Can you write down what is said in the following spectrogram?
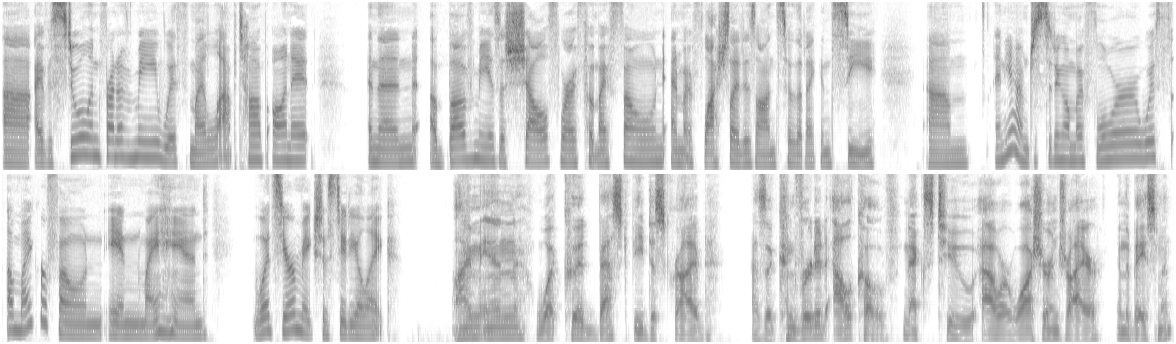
Uh, I have a stool in front of me with my laptop on it. And then above me is a shelf where I've put my phone and my flashlight is on so that I can see. Um, and yeah, I'm just sitting on my floor with a microphone in my hand. What's your makeshift studio like? I'm in what could best be described as a converted alcove next to our washer and dryer in the basement.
